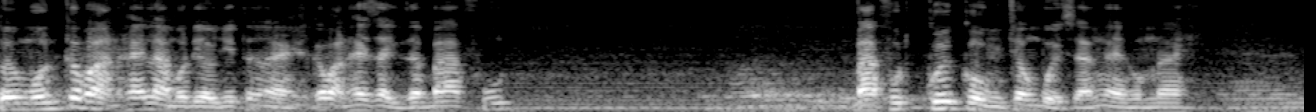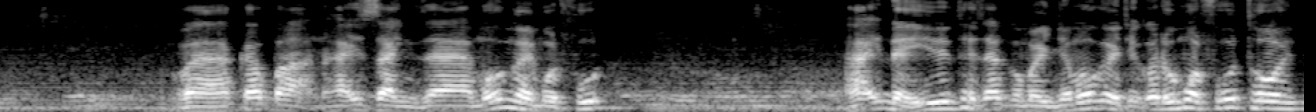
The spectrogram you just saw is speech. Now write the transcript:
Tôi muốn các bạn hãy làm một điều như thế này. Các bạn hãy dành ra 3 phút 3 phút cuối cùng trong buổi sáng ngày hôm nay và các bạn hãy dành ra mỗi người một phút. Hãy để ý đến thời gian của mình nhé. Mỗi người chỉ có đúng một phút thôi.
